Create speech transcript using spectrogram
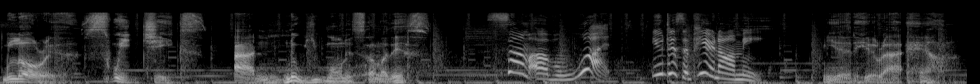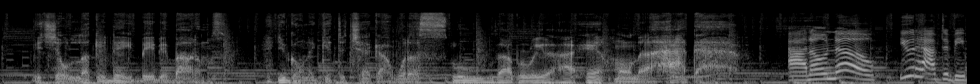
Gloria, sweet cheeks. I knew you wanted some of this. Some of what? You disappeared on me. Yet here I am. It's your lucky day, baby bottoms. You're gonna get to check out what a smooth operator I am on the high dive. I don't know. You'd have to be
